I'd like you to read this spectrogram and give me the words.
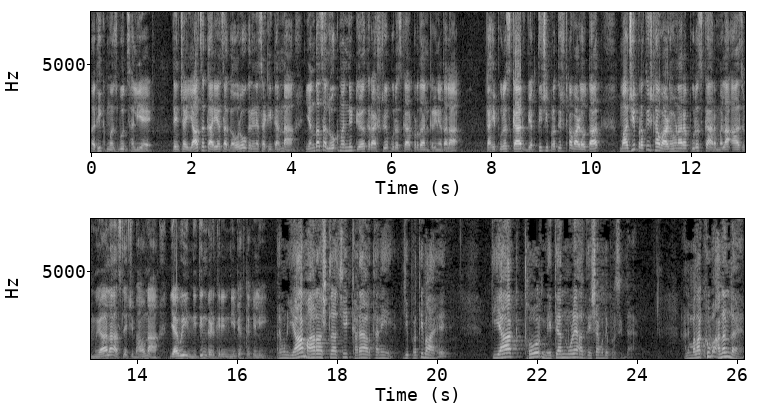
अधिक मजबूत झाली आहे. त्यांच्या याच कार्याचा गौरव करण्यासाठी त्यांना यंदाचा लोकमान्य टिळक राष्ट्रीय पुरस्कार प्रदान करण्यात आला. काही पुरस्कार व्यक्तीची प्रतिष्ठा वाढवतात. माझी प्रतिष्ठा वाढवणारा पुरस्कार मला आज मिळाला असल्याची भावना यावेळी नितीन गडकरींनी व्यक्त केली. आणि म्हणून या महाराष्ट्राची खऱ्या अर्थाने जी प्रतिभा आहे ती या थोर नेत्यांमुळे आज देशामध्ये प्रसिद्ध आहे. आणि मला खूप आनंद आहे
